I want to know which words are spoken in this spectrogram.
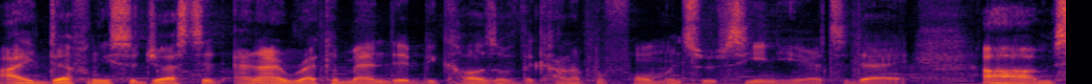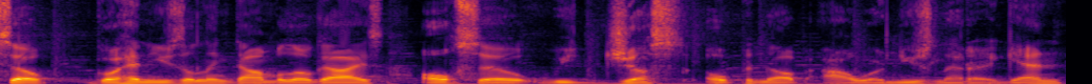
i definitely suggest it and i recommend it because of the kind of performance we've seen here today. Um, so go ahead and use the link down below guys. Also we just opened up our newsletter again.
